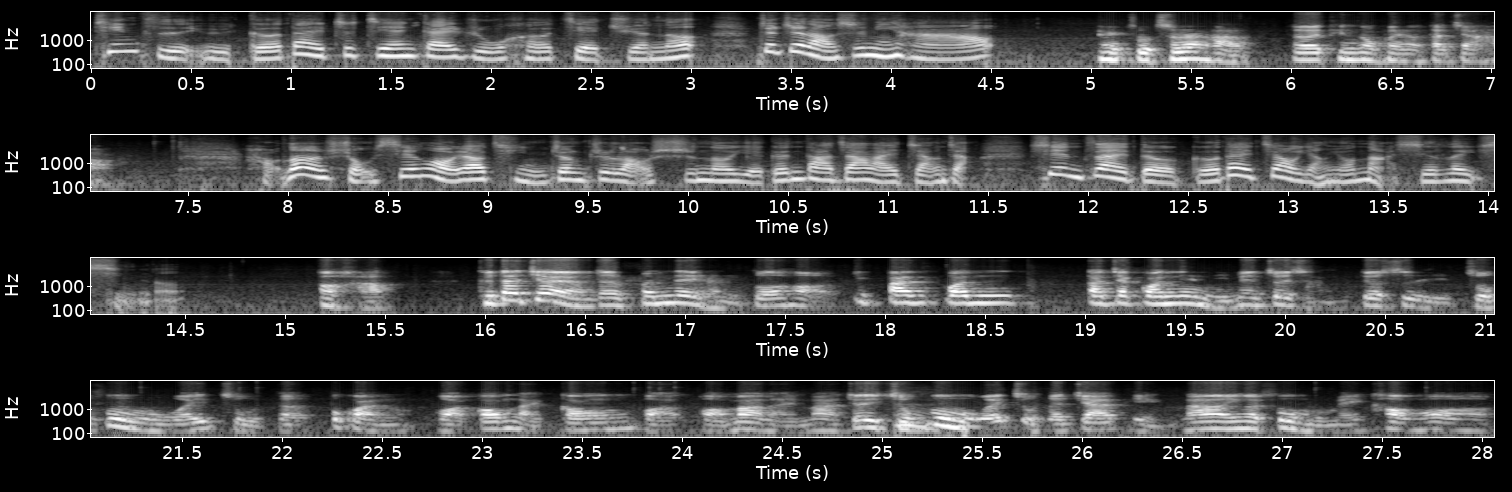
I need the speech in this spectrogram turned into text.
亲子与隔代之间该如何解决呢？正志老师你好，哎，主持人好，各位听众朋友大家好。好，那首先哦，要请政治老师呢，也跟大家来讲讲现在的隔代教养有哪些类型呢？哦，好，隔代教养的分类很多哈，一般观大家观念里面最常就是以祖父母为主的，不管寡公奶公、寡寡妈奶妈，就以祖父母为主的家庭，然后因为父母没空或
